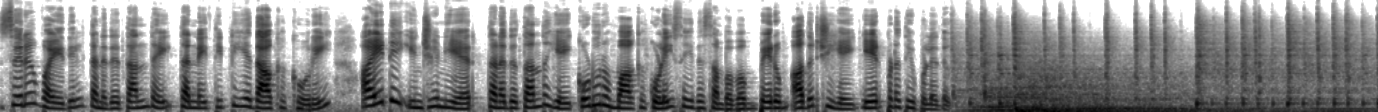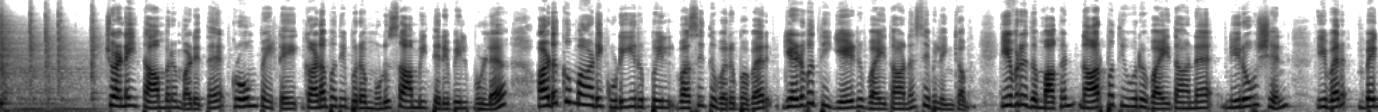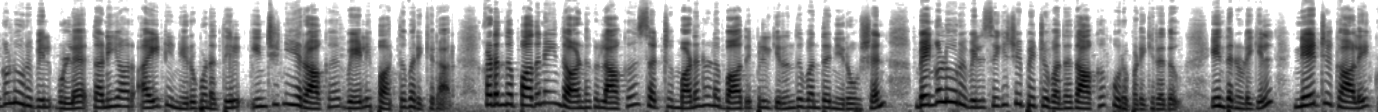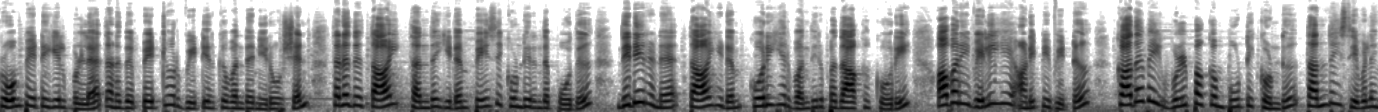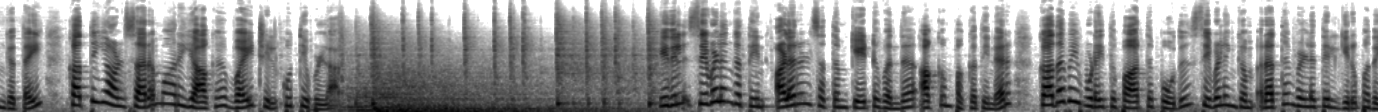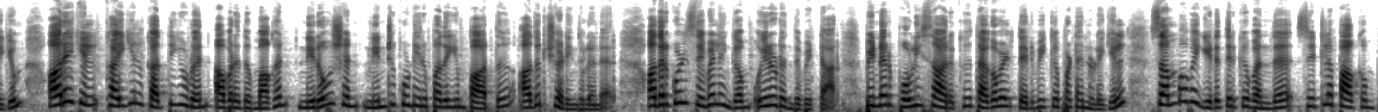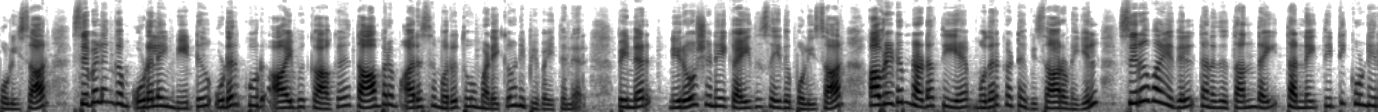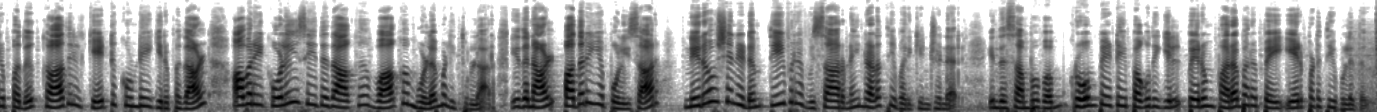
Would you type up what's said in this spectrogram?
சிறு வயதில் தனது தந்தை தன்னை திட்டியதாக கூறி ஐடி இன்ஜினியர் தனது தந்தையை கொடூரமாக கொலை செய்த சம்பவம் பெரும் அதிர்ச்சியை ஏற்படுத்தியுள்ளது. சென்னை தாம்பரம் அடுத்த குரோம்பேட்டை கணபதிபுரம் முனுசாமி தெருவில் உள்ள அடுக்குமாடி குடியிருப்பில் வசித்து வருபவர் எழுபத்தி ஏழு வயதான சிவலிங்கம். இவரது மகன் நாற்பத்தி ஒரு வயதான நிரோஷன் இவர் பெங்களூருவில் உள்ள தனியார் ஐடி நிறுவனத்தில் இன்ஜினியராக வேலை பார்த்து வருகிறார். கடந்த பதினைந்து ஆண்டுகளாக சற்று மனநல பாதிப்பில் இருந்து வந்த நிரோஷன் பெங்களூருவில் சிகிச்சை பெற்று வந்ததாக கூறப்படுகிறது. இந்த நிலையில் நேற்று காலை குரோம்பேட்டையில் உள்ள தனது பெற்றோர் வீட்டிற்கு வந்த நிரோஷன் தனது தாய் தந்தையிடம் பேசிக் கொண்டிருந்த போது திடீரென தாயிடம் கொரியர் வந்திருப்பதாக கூறி அவரை வெளியே அனுப்பிவிட்டு கதவை உள்பக்கம் பூட்டிக்கொண்டு தந்தை சிவலிங்கத்தை கத்தியால் சரமாரியாக வயிற்றில் குத்தியுள்ளார். இதில் சிவலிங்கத்தின் அலறல் சத்தம் கேட்டு வந்த அக்கம் பக்கத்தினர் கதவை உடைத்து பார்த்தபோது சிவலிங்கம் ரத்தம் வெள்ளத்தில் இருப்பதையும் அருகில் கையில் கத்தியுடன் அவரது மகன் நிரோஷன் நின்று கொண்டிருப்பதையும் பார்த்து அதிர்ச்சியடைந்துள்ளனர். அதற்குள் சிவலிங்கம் உயிரிழந்து விட்டார். பின்னர் போலீசாருக்கு தகவல் தெரிவிக்கப்பட்ட நிலையில் சம்பவ இடத்திற்கு வந்த சிட்லப்பாக்கம் போலீசார் சிவலிங்கம் உடலை மீட்டு உடற்கூர் ஆய்வுக்காக தாம்பரம் அரசு மருத்துவமனைக்கு அனுப்பி வைத்தனர். பின்னர் நிரோஷனை கைது செய்த போலீசார் அவர் அவரிடம் நடத்திய முதற்கட்ட விசாரணையில் சிறுவயதில் தனது தந்தை தன்னை திட்டிக் கொண்டிருப்பது காதில் கேட்டுக்கொண்டே இருப்பதால் அவரை கொலை செய்ததாக வாக்குமூலம் அளித்துள்ளார். இதனால் பதறிய போலீசார் நிரோஷனிடம் தீவிர விசாரணை நடத்தி வருகின்றனர். இந்த சம்பவம் குரோம்பேட்டை பகுதியில் பெரும் பரபரப்பை ஏற்படுத்தியுள்ளது.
